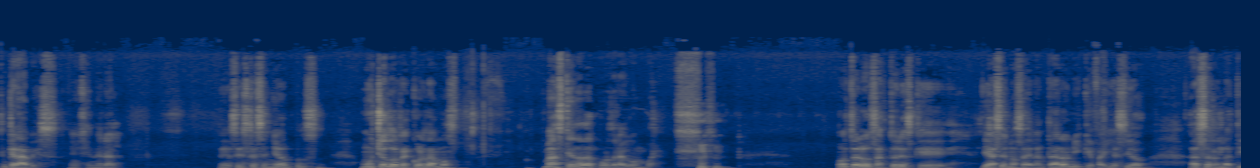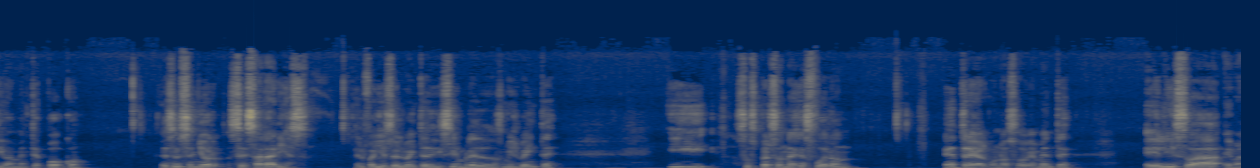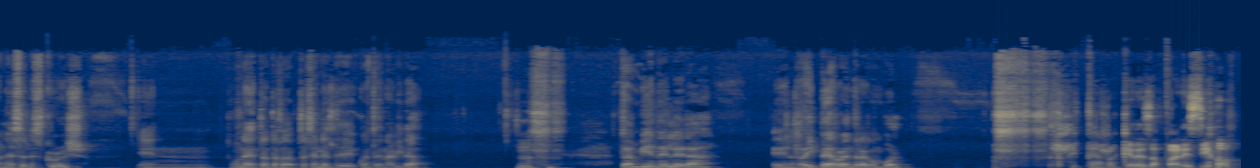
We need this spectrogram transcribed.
graves en general. Pero sí, este señor, pues, muchos lo recordamos más que nada por Dragon Ball. Otro de los actores que ya se nos adelantaron y que falleció hace relativamente poco es el señor César Arias. Él falleció el 20 de diciembre de 2020 y sus personajes fueron, entre algunos obviamente, él hizo a Ebenezer Scrooge en una de tantas adaptaciones de Cuento de Navidad. También él era el Rey Perro en Dragon Ball. Rey perro que desapareció.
